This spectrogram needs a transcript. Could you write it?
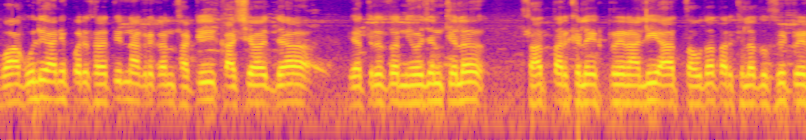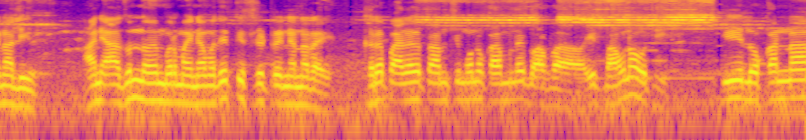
वाघोली आणि परिसरातील नागरिकांसाठी काशी अयोध्या यात्रेचं नियोजन केलं. सात तारखेला एक ट्रेन आली आज चौदा तारखेला दुसरी ट्रेन आली आणि अजून नोव्हेंबर महिन्यामध्ये तिसरी ट्रेन येणार आहे. खरं पाहिलं तर आमची मनोकामना एक भावना होती की लोकांना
